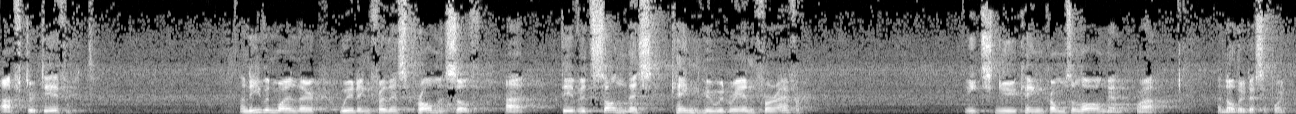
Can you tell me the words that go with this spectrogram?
after David. And even while they're waiting for this promise of uh, David's son, this king who would reign forever, each new king comes along and, well, another disappointment.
